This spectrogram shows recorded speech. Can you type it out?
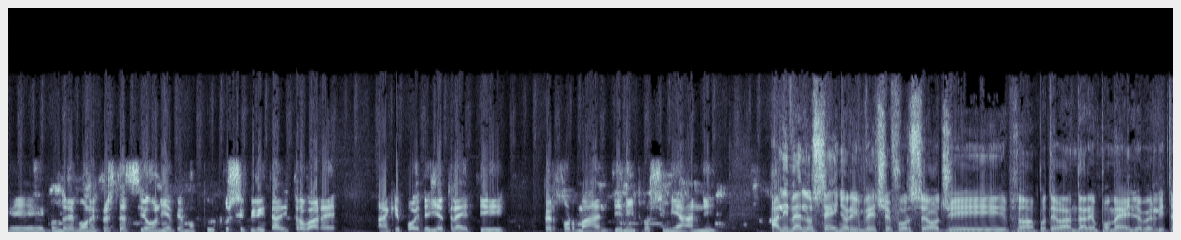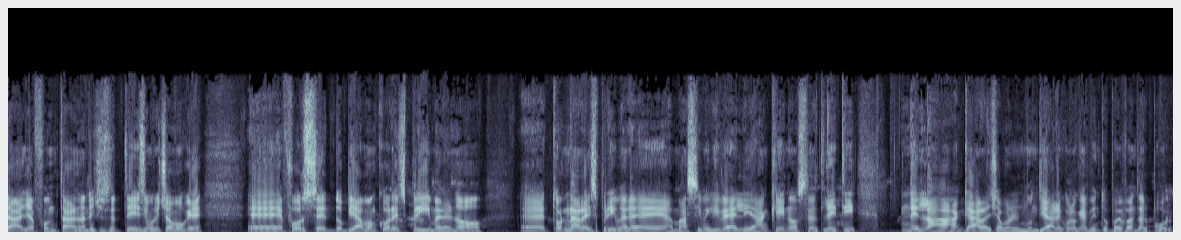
eh, con delle buone prestazioni abbiamo più possibilità di trovare anche poi degli atleti performanti nei prossimi anni. A livello senior invece forse oggi insomma, poteva andare un po' meglio per l'Italia, Fontana al diciassettesimo, diciamo che eh, forse dobbiamo ancora esprimere, no? Eh, tornare a esprimere a massimi livelli anche i nostri atleti nella gara, diciamo nel mondiale, quello che ha vinto poi Van der Poel.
